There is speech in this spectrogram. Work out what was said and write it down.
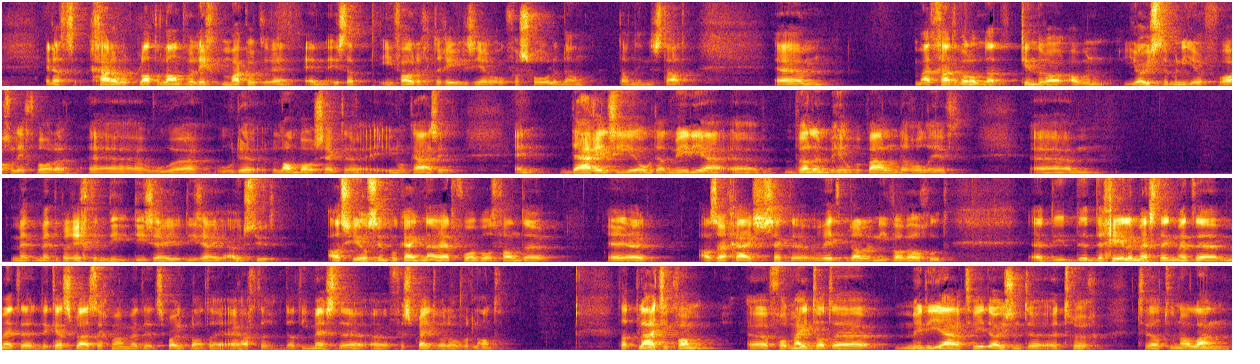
En dat gaat op het platteland wellicht makkelijker en, is dat eenvoudiger te realiseren, ook voor scholen dan, dan in de stad. Um, maar het gaat er wel om dat kinderen op een juiste manier voorgelicht worden uh, hoe, uh, hoe de landbouwsector in elkaar zit. En daarin zie je ook dat media uh, wel een heel bepalende rol heeft. Um, met, met de berichten die, die, zij, die zij uitstuurt. Als je heel simpel kijkt naar het voorbeeld van de. als agrarische sector weten we dat in ieder geval wel goed. Die, de, gele mesttank met, uh, met uh, de ketsplaat, zeg maar, met het spuitblad erachter, dat die mest verspreid wordt over het land. Dat plaatje kwam volgens mij tot midden jaren 2000 terug, terwijl toen al lang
